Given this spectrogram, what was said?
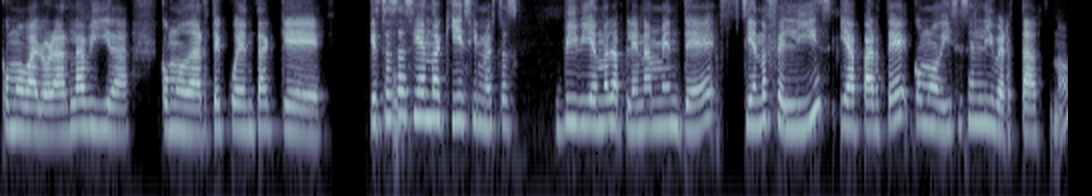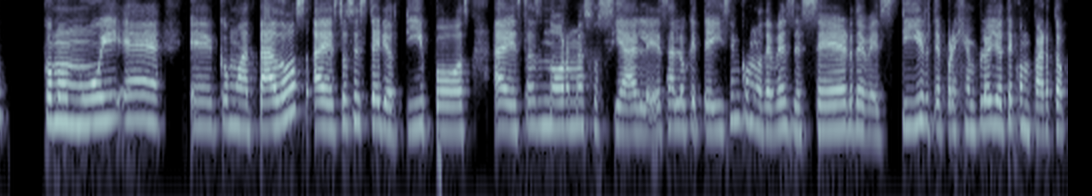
Como valorar la vida, como darte cuenta que, ¿qué estás haciendo aquí si no estás viviéndola plenamente, siendo feliz y aparte, como dices, en libertad, ¿no? Como muy eh, eh, como atados a estos estereotipos, a estas normas sociales, a lo que te dicen como debes de ser, de vestirte. Por ejemplo, yo te comparto,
